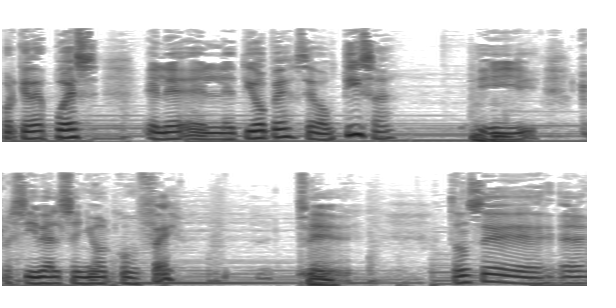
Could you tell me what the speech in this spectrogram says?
porque después el, el etíope se bautiza y recibe al Señor con fe. Sí. Eh, entonces, eh,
